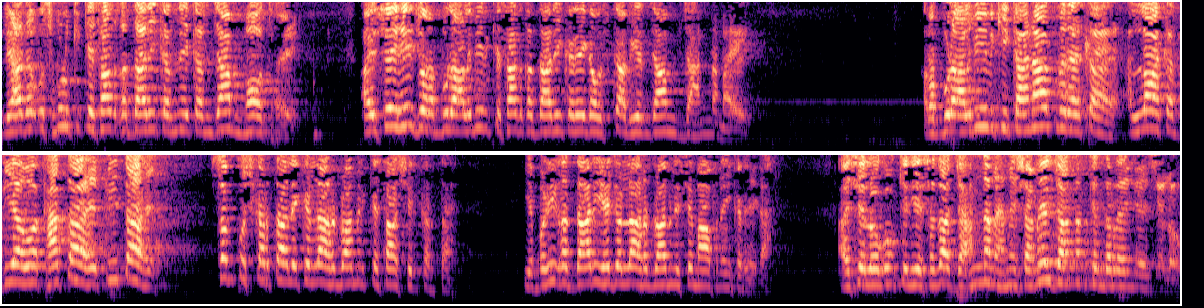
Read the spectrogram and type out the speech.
لہذا اس ملک کے ساتھ غداری کرنے کا انجام موت ہے۔ ایسے ہی جو رب العالمین کے ساتھ غداری کرے گا، اس کا بھی انجام جہنم ہے۔ رب العالمین کی کائنات میں رہتا ہے، اللہ کا دیا ہوا کھاتا ہے، پیتا ہے، سب کچھ کرتا ہے، لیکن اللہ رب العالمین کے ساتھ شرک کرتا ہے۔ یہ بڑی غداری ہے جو اللہ رب العالمین اسے معاف نہیں کرے گا۔ ایسے لوگوں کے لیے سزا جہنم ہے، ہمیشہ میں جہنم کے اندر رہیں گے ایسے لوگ۔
